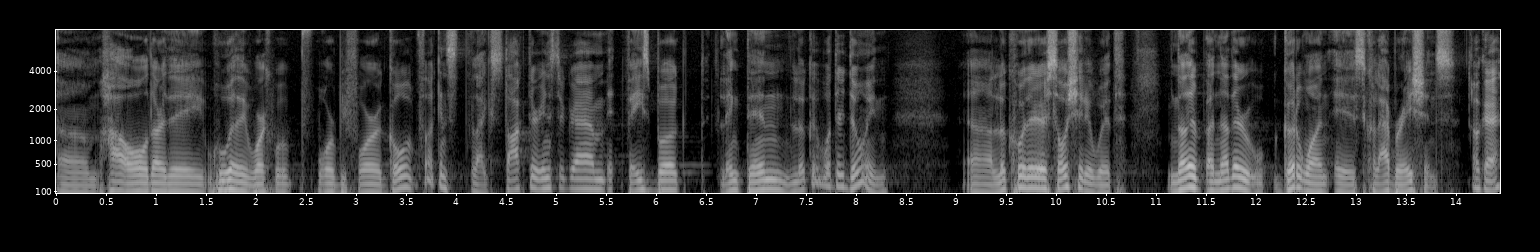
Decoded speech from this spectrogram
Um, how old are they? Who have they worked with for before? Go fucking like stalk their Instagram, Facebook, LinkedIn. Look at what they're doing. Uh, look who they're associated with. Another another good one is collaborations Okay.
